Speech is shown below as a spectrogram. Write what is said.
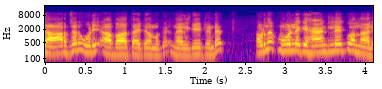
ചാർജർ കൂടി ആ ഭാഗത്തായിട്ട് നമുക്ക് നൽകിയിട്ടുണ്ട്. അവിടുന്ന് മുകളിലേക്ക് ഹാൻഡിലേക്ക് വന്നാൽ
